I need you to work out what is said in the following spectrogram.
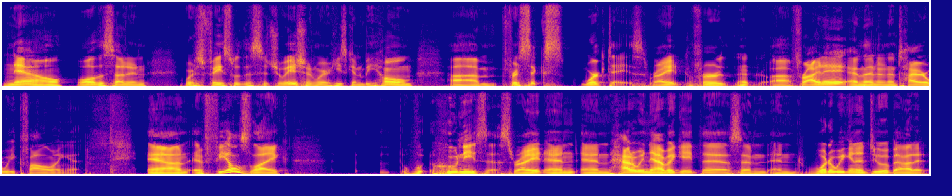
now, all of a sudden, we're faced with this situation where he's going to be home um, for six work days, right? For uh, Friday and then an entire week following it. And it feels like who needs this right and and how do we navigate this and and what are we going to do about it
